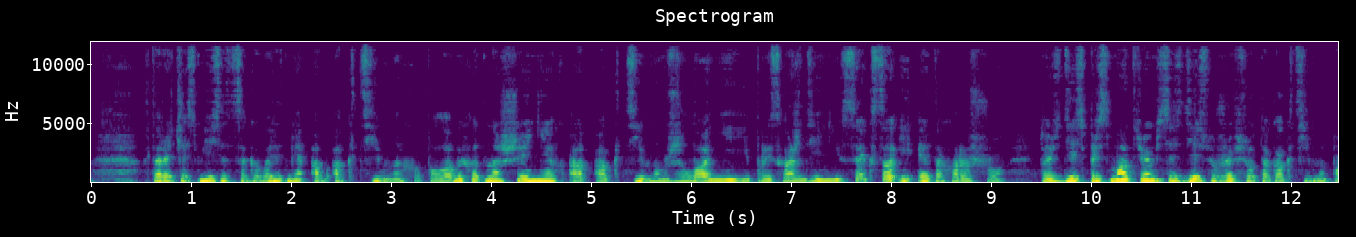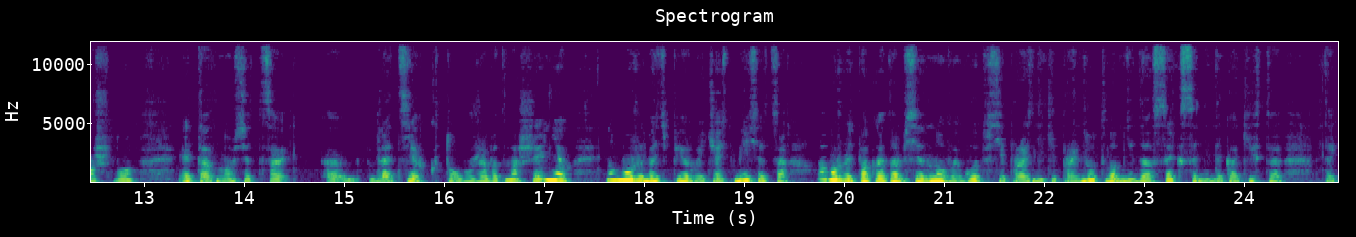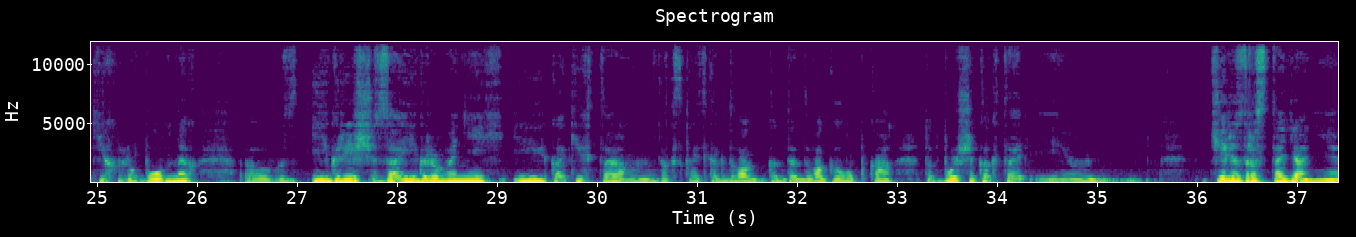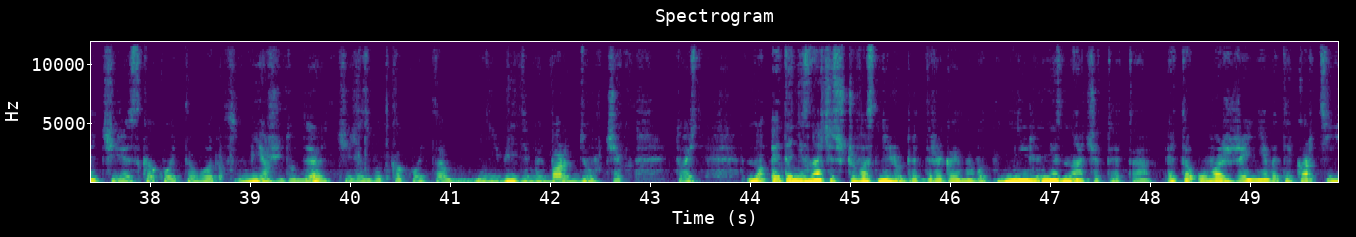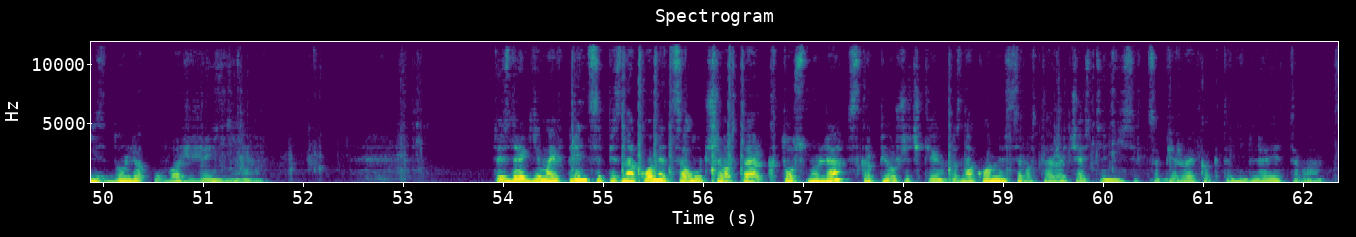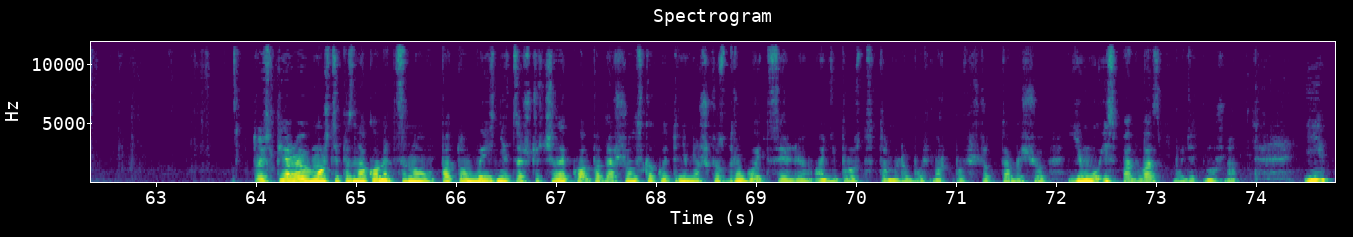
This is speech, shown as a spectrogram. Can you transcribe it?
Вторая часть месяца говорит мне об активных половых отношениях, о активном желании и происхождении секса, и это хорошо. То есть здесь присматриваемся, здесь уже все так активно пошло. Это относится э, для тех, кто уже в отношениях, но может быть первая часть месяца, а может быть пока там все Новый год, все праздники пройдут, вам не до секса, не до каких-то таких любовных э, игрищ, заигрываний и каких-то, как сказать, как два, когда два голубка. Тут больше как-то через расстояние, через какой-то вот между, да, через вот какой-то невидимый бордюрчик. То есть, но это не значит, что вас не любят, дорогая моя. Вот не, не значит это. Это уважение. В этой карте есть доля уважения. То есть, дорогие мои, в принципе, знакомиться лучше во втор... кто с нуля, с крапешечки, знакомимся во второй части месяца. Первая как-то не для этого. То есть первое вы можете познакомиться, но потом выяснится, что человек к вам подошел с какой-то немножко с другой целью, а не просто там любовь, морковь. Что-то там еще ему из-под вас будет нужно. И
